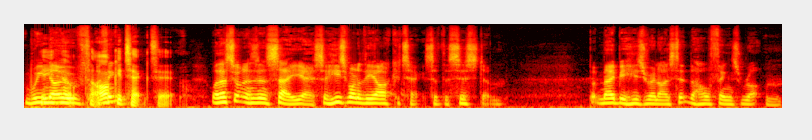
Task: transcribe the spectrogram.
we he know. helped to I think- architect it. well, that's what I was going to say. Yeah, so he's one of the architects of the system, but maybe he's realised that the whole thing's rotten,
